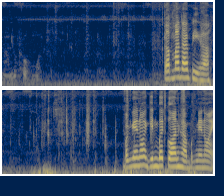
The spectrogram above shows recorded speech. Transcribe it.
หาลูกกบหมด กลับมาทางปีค่ะ บักน้อยๆกินเบิดก่อนค่ะ บักน้อย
